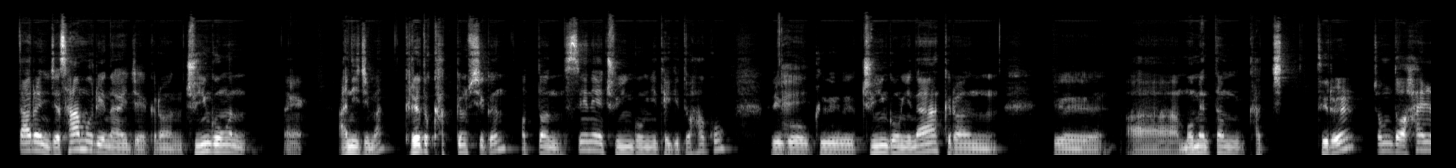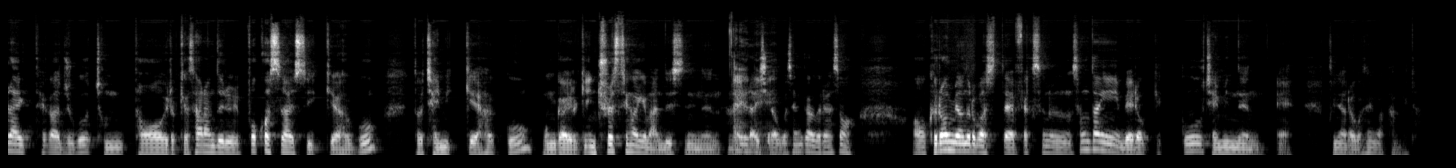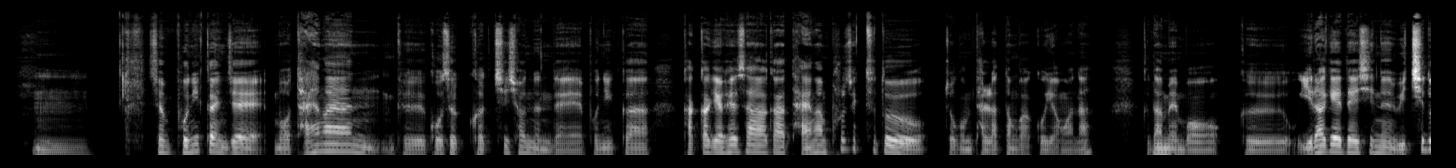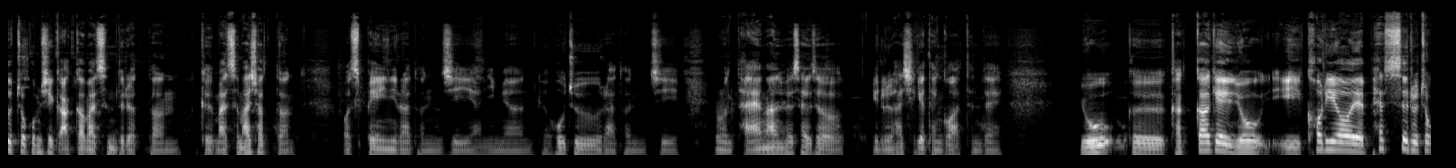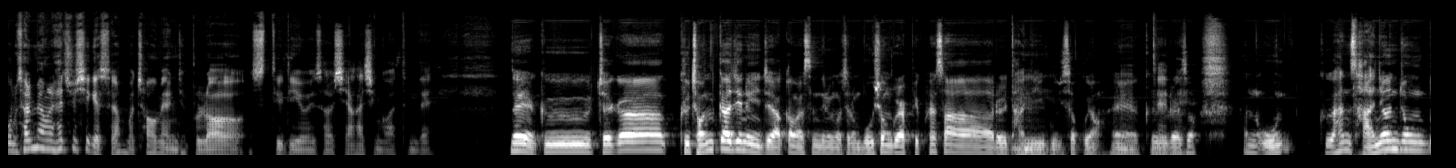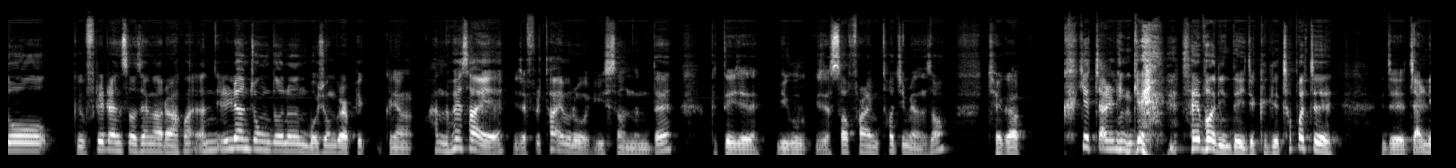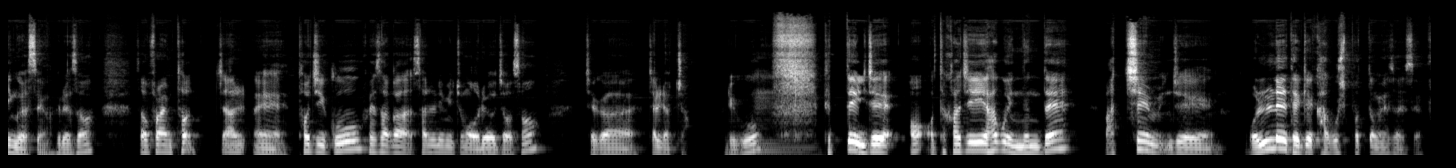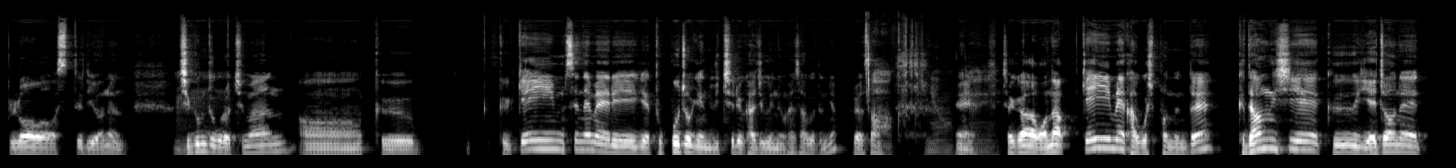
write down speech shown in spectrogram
다른 이제 사물이나 이제 그런 주인공은 예 아니지만 그래도 가끔씩은 어떤 씬의 주인공이 되기도 하고 네, 그리고 그 주인공이나 그런 그 아 모멘텀 가치들을 좀 더 하이라이트 해 가지고 좀 더 이렇게 사람들을 포커스할 수 있게 하고 더 재밌게 하고 뭔가 이렇게 인터레스팅하게 만들 수 있는 네, 네. 하이라이트라고 생각을 해서 어 그런 면으로 봤을 때 FX는 상당히 매력 있고 재밌는 예 분야라고 생각합니다. 음. 지금 보니까 인제 뭐 다양한 그 곳을 거치셨는데 보니까 각각의 회사가 다양한 프로젝트도 쪼금 달랐던 것 같고 영화나 그다음에 음. 뭐그 일하게 되시는 위치도 쪼금씩 아까 말씀드렸던 그 말씀하셨던 뭐 스페인이라든지 아니면 그 호주라든지 요런 다양한 회사에서 일을 하시게 된 것 같은데 요 그 각각의 요 이 커리어의 path를 쪼금 설명을 해 주시겠어요? 뭐 처음에 인제 Blur Studio에서 시작하신 것 같은데. 네. 그 제가 그전까지는 이제 아까 말씀드린 것처럼 motion graphic 회사를 다니고 음. 있었고요. 예. 네네. 그래서 한오그한 4 년 정도 그 프리랜서 생활을 하고 한 1 년 정도는 motion graphic 그냥 한 회사에 이제 풀타임으로 있었는데 그때 이제 미국 이제 서프라임 터지면서 제가 크게 잘린 게 3 번인데 이제 그게 첫 번째 이제 잘린 거였어요. 그래서 서프라임 터짤예 터지고 회사가 살림이 좀 어려워져서 제가 잘렸죠. 그리고 음. 그때 이제 '어 어떡하지?' 하고 있는데 마침 인제 원래 되게 가고 싶었던 회사였어요. Blur Studio는 지금도 음. 그렇지만 어그 그 게임 cinematic의 독보적인 위치를 가지고 있는 회사거든요. 그래서 아. 예 네. 제가 워낙 게임에 가고 싶었는데 그 당시에 그 예전에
